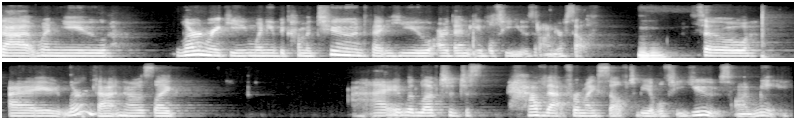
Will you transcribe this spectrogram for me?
that when you learn Reiki, when you become attuned, that you are then able to use it on yourself. Mm-hmm. So I learned that, and I was like, I would love to just have that for myself to be able to use on me.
